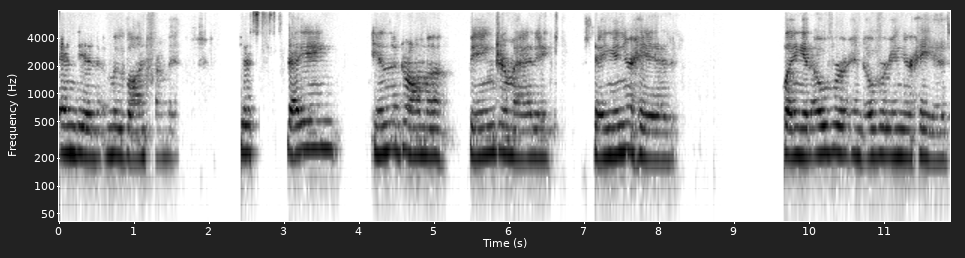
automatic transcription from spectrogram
and then move on from it. Just staying in the drama, being dramatic, staying in your head, playing it over and over in your head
